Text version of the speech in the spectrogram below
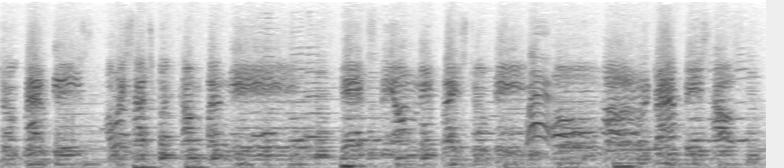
to Grampy's, always such good company. It's the only place to be, Where? over at Grampy's house.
